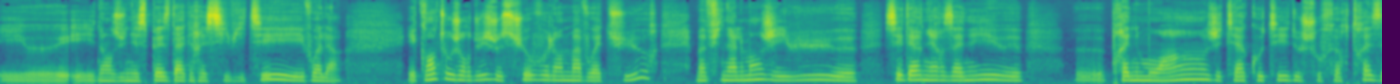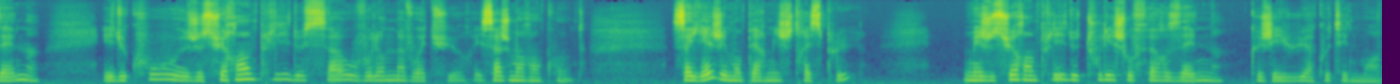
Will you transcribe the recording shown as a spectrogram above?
et, euh, et dans une espèce d'agressivité. Et voilà. Et quand aujourd'hui je suis au volant de ma voiture, ben finalement j'ai eu euh, ces dernières années près de moi, j'étais à côté de chauffeurs très zen. Et du coup, je suis remplie de ça au volant de ma voiture. Et ça, je m'en rends compte. Ça y est, j'ai mon permis, je stresse plus. Mais je suis remplie de tous les chauffeurs zen que j'ai eus à côté de moi.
